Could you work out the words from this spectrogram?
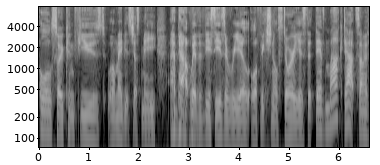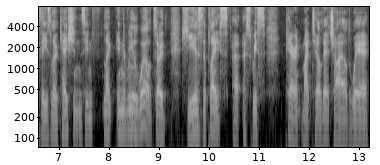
all so confused, well, maybe it's just me, about whether this is a real or fictional story is that they've marked out some of these locations in, like, in the real hmm. world. So here's the place a, a Swiss parent might tell their child where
